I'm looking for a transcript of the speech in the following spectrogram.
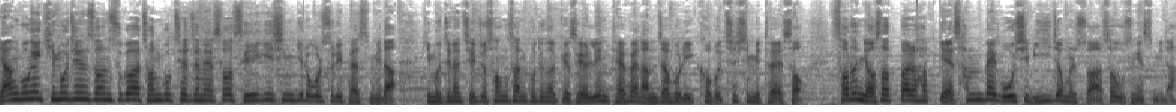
양궁의 김우진 선수가 전국체전에서 세계 신기록을 수립했습니다. 김우진은 제주 성산고등학교에서 열린 대회 남자부 리커브 70m에서 36발 합계 352점을 쏴서 우승했습니다.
